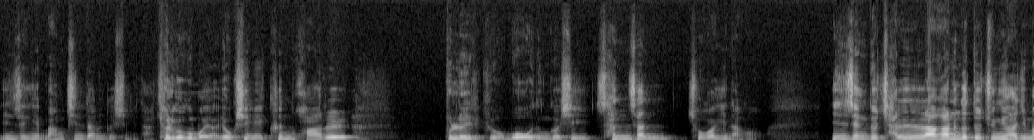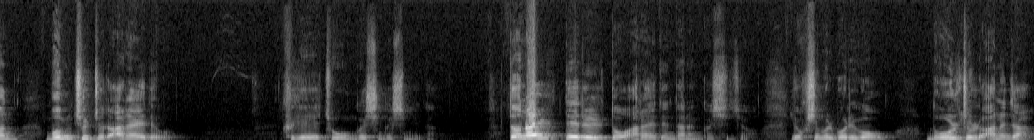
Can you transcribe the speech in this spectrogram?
인생이 망친다는 것입니다. 결국은 뭐야? 욕심이 큰 화를 불러일으키고 모든 것이 산산조각이 나고 인생도 잘 나가는 것도 중요하지만 멈출 줄 알아야 되고 그게 좋은 것인 것입니다. 떠날 때를 또 알아야 된다는 것이죠. 욕심을 버리고 놓을 줄 아는 자,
